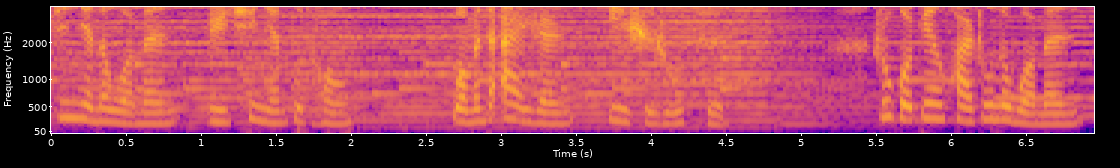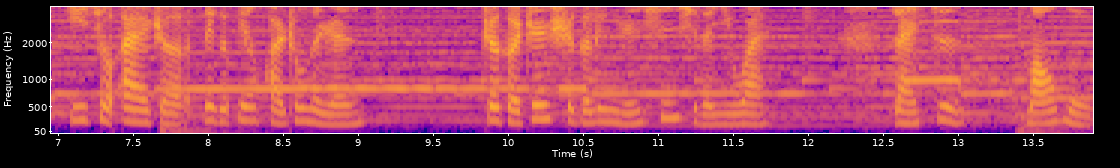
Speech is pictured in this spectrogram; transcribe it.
今年的我们与去年不同，我们的爱人亦是如此。如果变化中的我们依旧爱着那个变化中的人，这可真是个令人欣喜的意外。来自毛姆。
